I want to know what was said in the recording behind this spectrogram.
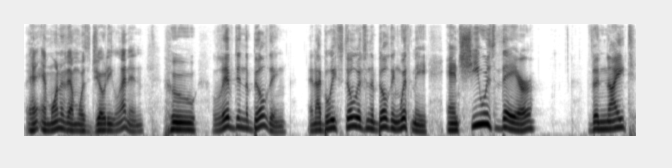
And, and one of them was Jody Lennon, who lived in the building and I believe still lives in the building with me. And she was there the night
